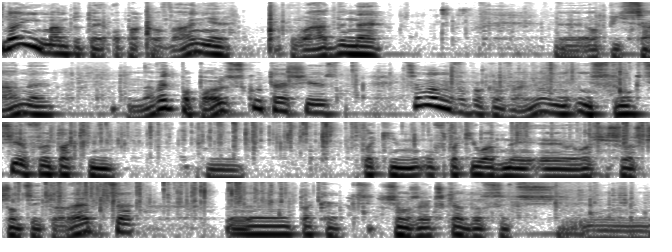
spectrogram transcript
No i mam tutaj opakowanie, ładne, e, opisane. Nawet po polsku też jest. Co mamy w opakowaniu? Mamy instrukcję w takim mm, w, takim, w takiej ładnej, e, właśnie szeleszczącej torebce. E, Taka ksi- książeczka dosyć mm,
